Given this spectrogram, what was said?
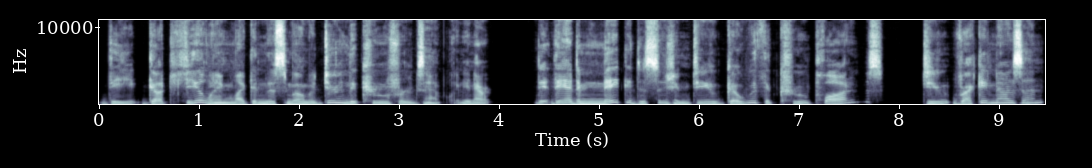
the gut feeling, like in this moment during the coup, for example, you know, they, they had to make a decision. Do you go with the coup plotters? Do you recognize them?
